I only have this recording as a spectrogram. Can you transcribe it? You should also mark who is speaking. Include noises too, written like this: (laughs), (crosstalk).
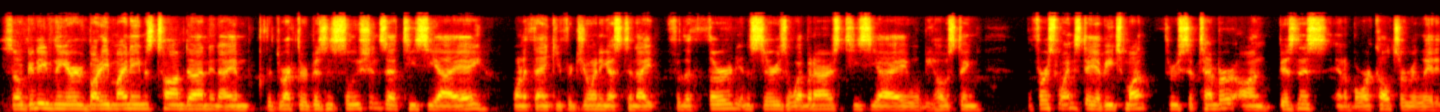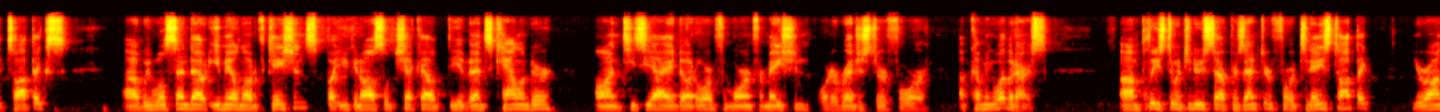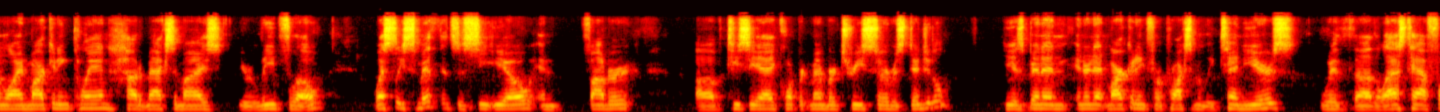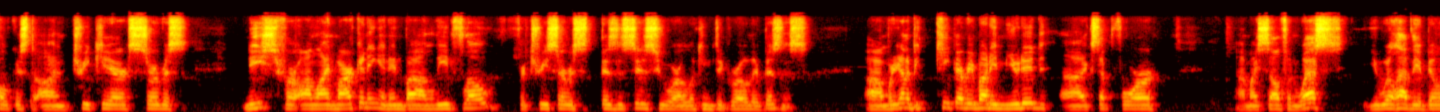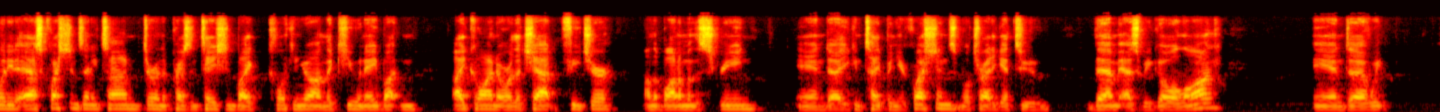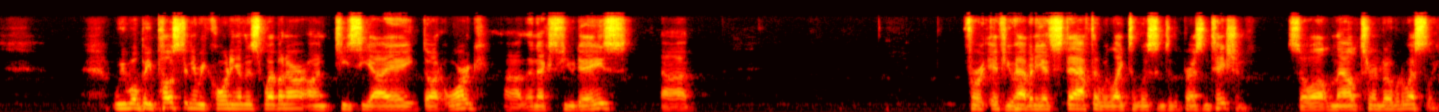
Speaker 1: So good evening, everybody. My name is Tom Dunn, and I am the Director of Business Solutions at TCIA. I want to thank you for joining us tonight for the third in a series of webinars TCIA will be hosting the first Wednesday of each month through September on business and arboriculture related topics. Uh, we will send out email notifications, but you can also check out the events calendar on tcia.org for more information or to register for upcoming webinars. I'm pleased to introduce our presenter for today's topic, your online marketing plan, how to maximize your lead flow. Wesley Smith is the CEO and founder of TCI corporate member Tree Service Digital. He has been in internet marketing for approximately 10 years, with uh, the last half focused on tree care service niche for online marketing and inbound lead flow for tree service businesses who are looking to grow their business. Um, we're going to keep everybody muted uh, except for uh, myself and Wes you will have the ability to ask questions anytime during the presentation by clicking on the Q&A button icon or the chat feature on the bottom of the screen. And uh, you can type in your questions. We'll try to get to them as we go along. And uh, we, we will be posting a recording of this webinar on tcia.org uh, the next few days. Uh, for if you have any staff that would like to listen to the presentation. So I'll now turn it over to Wesley.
